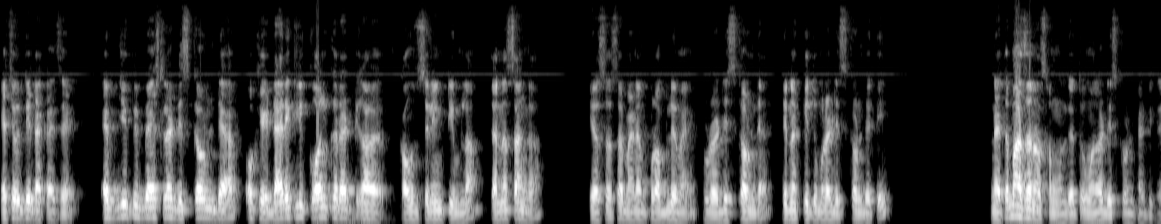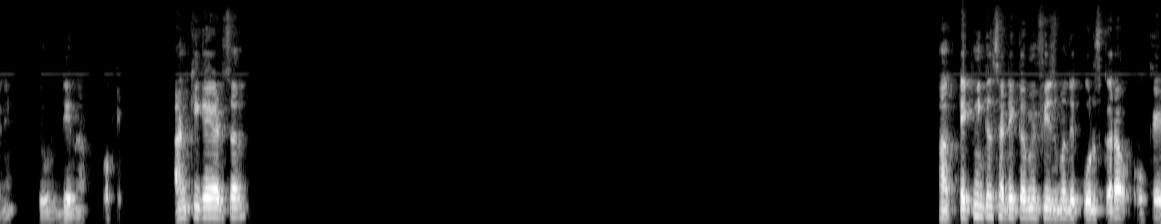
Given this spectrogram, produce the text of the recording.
याच्यावरती टाकायचं आहे एफजीपी बॅचला डिस्काउंट द्या. ओके डायरेक्टली कॉल करा काउन्सिलिंग टीमला त्यांना सांगा की असं असं मॅडम प्रॉब्लेम आहे. थोडा डिस्काउंट द्या. ते नक्की तुम्हाला डिस्काउंट देतील. नाही तर माझं नाव सांगून द्या. तुम्हाला डिस्काउंट त्या ठिकाणी देऊन देणार. ओके आणखी काही अडचण? हा टेक्निकलसाठी कमी फीजमध्ये कोर्स करा. ओके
